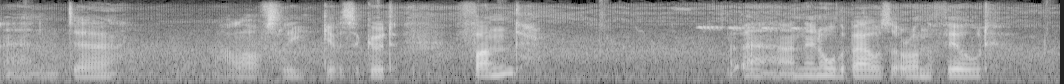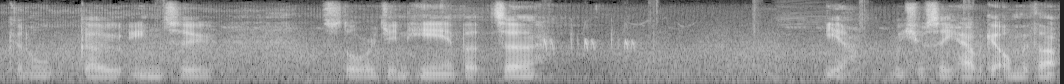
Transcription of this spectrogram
And uh, will obviously give us a good fund uh, and then all the bales that are on the field can all go into storage in here but uh, yeah we shall see how we get on with that.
